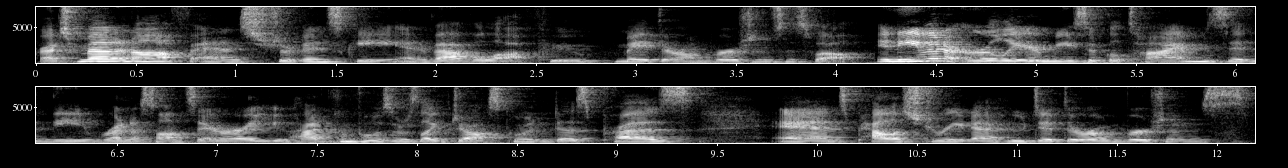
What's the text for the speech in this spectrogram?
Rachmaninoff and Stravinsky and Vavilov who made their own versions as well. In even earlier musical times in the Renaissance era, you had composers like Josquin des Prez and Palestrina who did their own versions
